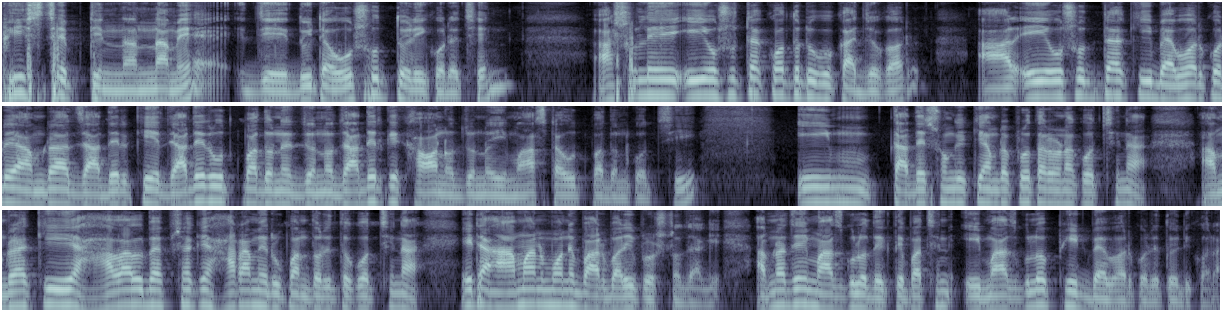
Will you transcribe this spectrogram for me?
ফিশ সেপটিন নামে যে দুইটা ওষুধ তৈরি করেছেন, আসলে এই ওষুধটা কতটুকু কার্যকর? আর এই ওষুধটা কি ব্যবহার করে আমরা যাদেরকে, যাদের উৎপাদনের জন্য, যাদেরকে খাওয়ানোর জন্য এই মাছটা উৎপাদন করছি এই তাদের সঙ্গে কি আমরা প্রতারণা করছি না? আমরা কি হালাল ব্যবসাকে হারামে রূপান্তরিত করছি না? এটা আমার মনে বারবারই প্রশ্ন জাগে। আপনারা যে মাছগুলো দেখতে পাচ্ছেন, এই মাছগুলো ফিড ব্যবহার করে তৈরি করা।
